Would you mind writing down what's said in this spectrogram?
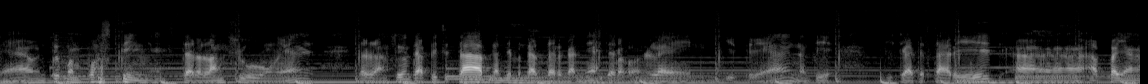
ya untuk memposting secara langsung ya. Secara langsung tapi tetap nanti mendaftarkannya secara online gitu ya. Nanti jika tertarik uh, apa yang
